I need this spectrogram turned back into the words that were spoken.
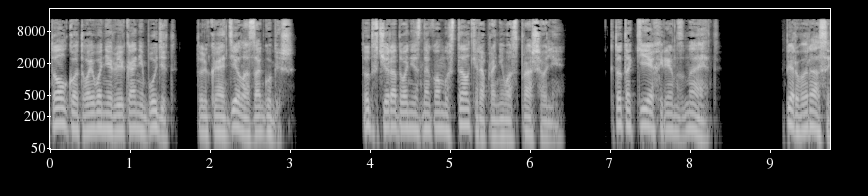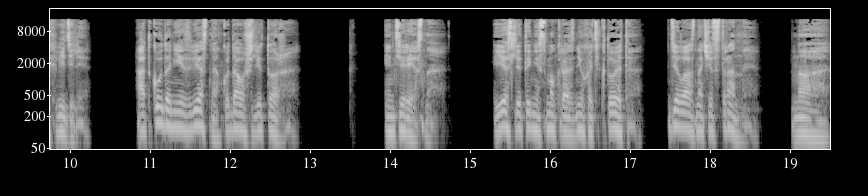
Толку от твоего нервика не будет, только дело загубишь. Тут вчера два незнакомых сталкера про него спрашивали. Кто такие, хрен знает. Первый раз их видели. Откуда неизвестно, куда ушли тоже. Интересно. Если ты не смог разнюхать, кто это, дела, значит, странные. Но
